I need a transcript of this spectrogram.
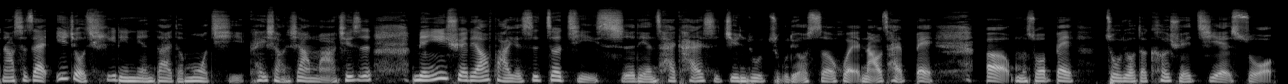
然后是在一九七零年代的末期，可以想象吗？其实免疫学疗法也是这几十年才开始进入主流社会，然后才被呃我们说被主流的科学界所。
